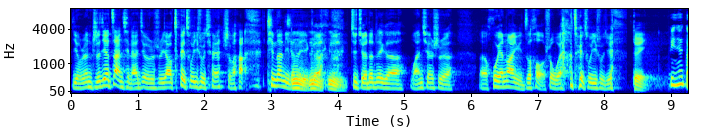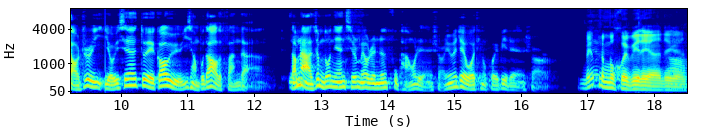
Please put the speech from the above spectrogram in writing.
有人直接站起来就是要退出艺术圈，是吧？听到你的那个，嗯嗯嗯就觉得这个完全是呃胡言乱语之后，说我要 退出艺术圈。对，并且导致有一些对高宇意想不到的反感。咱们俩这么多年其实没有认真复盘过这件事儿，因为这我挺回避这件事儿的。没有什么回避的呀，这个。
